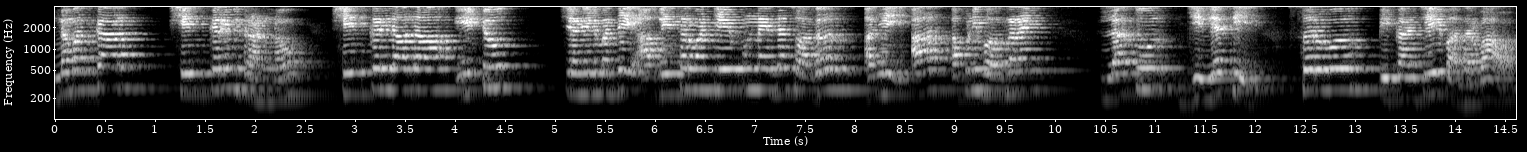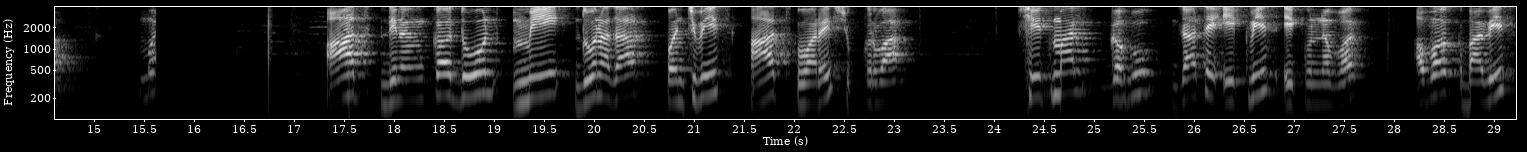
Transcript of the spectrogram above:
नमस्कार शेतकरी मित्रांनो. शेतकरी दादा युट्यूब चॅनेल मध्ये आपले सर्वांचे पुन्हा एकदा स्वागत आहे. आज आपण बघणार आहे लातूर जिल्ह्यातील सर्व पिकांचे बाजारभाव. आज दिनांक दोन मे दोन हजार पंचवीस आज वारे शुक्रवार. शेतमाल गहू जाते एकवीस एकोणनव्वद. अवक बावीस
